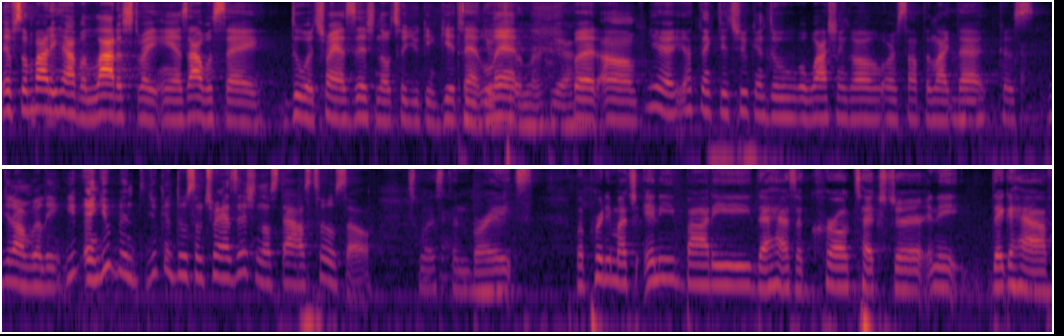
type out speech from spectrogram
if somebody have a lot of straight ends, I would say do a transitional till you can get till that get length. the length, Yeah. But um, yeah, I think that you can do a wash and go or something like that Mm-hmm. because you don't really you and you've been you can do some transitional styles too. So twist and braids. But pretty much anybody that has a curl texture, any they could have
